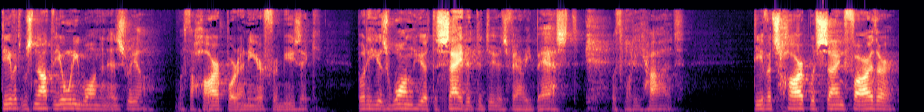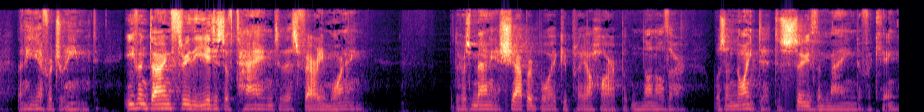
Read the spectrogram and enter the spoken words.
David was not the only one in Israel with a harp or an ear for music, but he is one who had decided to do his very best with what he had. David's harp would sound farther than he ever dreamed, even down through the ages of time to this very morning. There was many a shepherd boy could play a harp, but none other was anointed to soothe the mind of a king.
